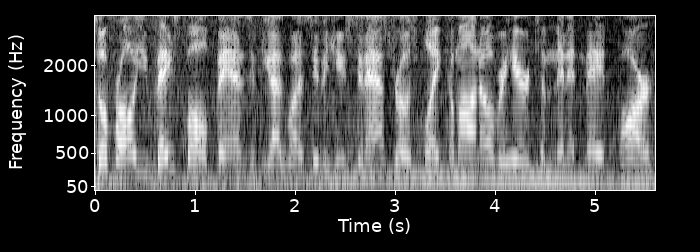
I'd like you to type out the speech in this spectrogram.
So for all you baseball fans, if you guys want to see the Houston Astros play, come on over here to Minute Maid Park.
